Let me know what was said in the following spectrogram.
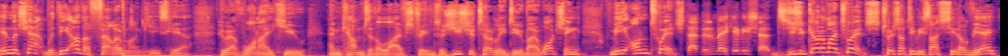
in the chat with the other fellow monkeys here who have one IQ and come to the live streams, which you should totally do by watching me on Twitch. That doesn't make any sense. You should go to my Twitch, twitch.tv slash cdawgva.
